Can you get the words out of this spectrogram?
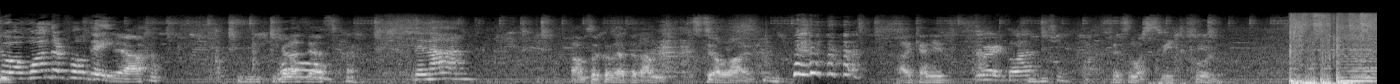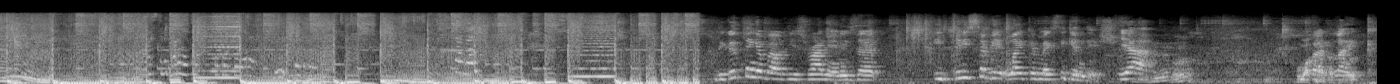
to a wonderful day. yeah. Gracias. De nada. I'm so glad that I'm still alive. I can eat We're glad. this much sweet food. The good thing about this ramen is that it tastes a bit like a Mexican dish. Yeah, mm-hmm. What kind of like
